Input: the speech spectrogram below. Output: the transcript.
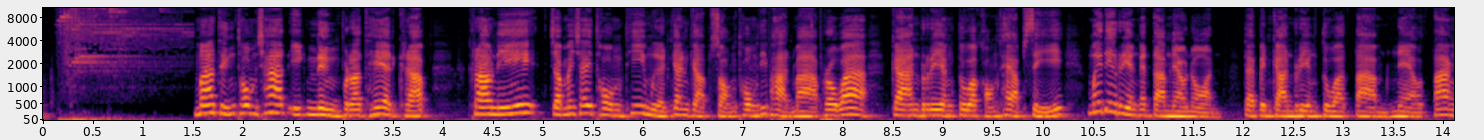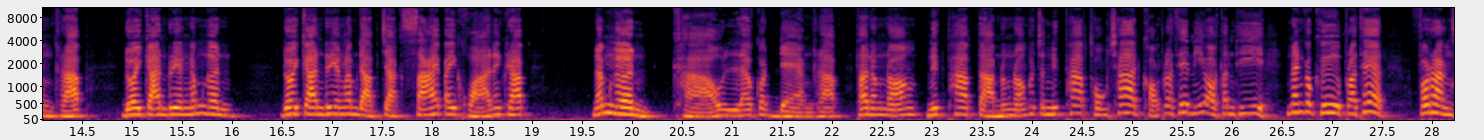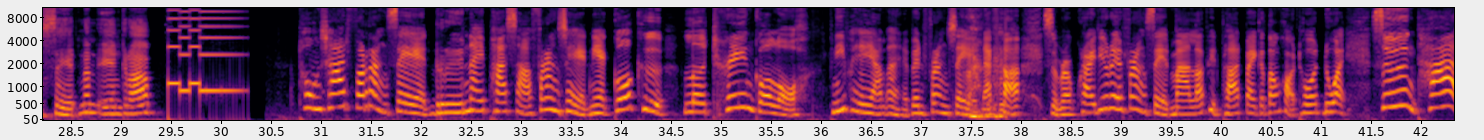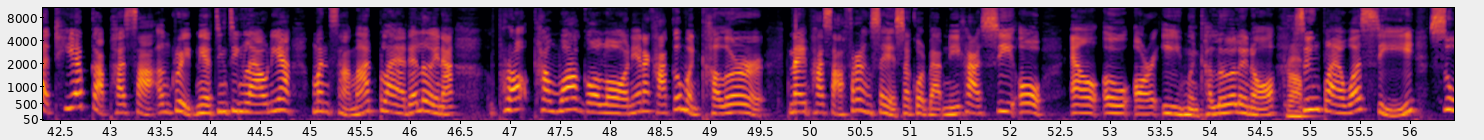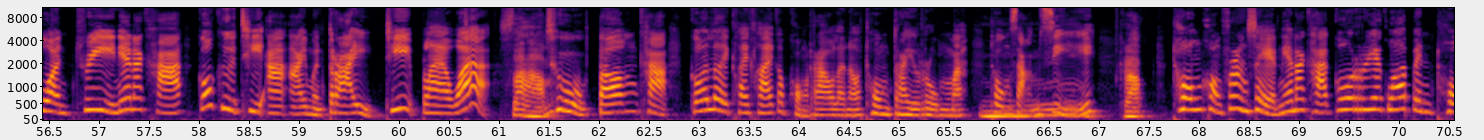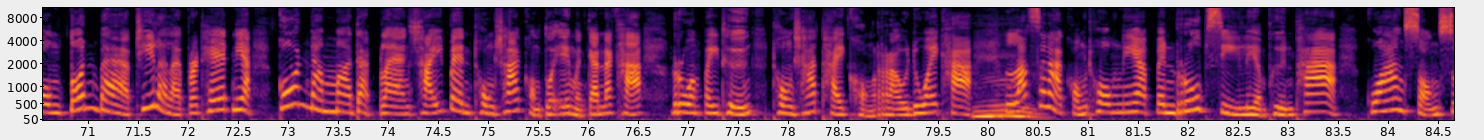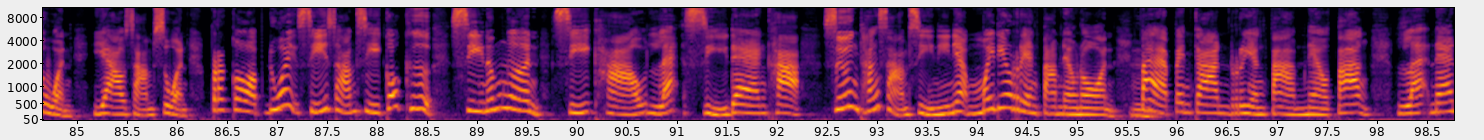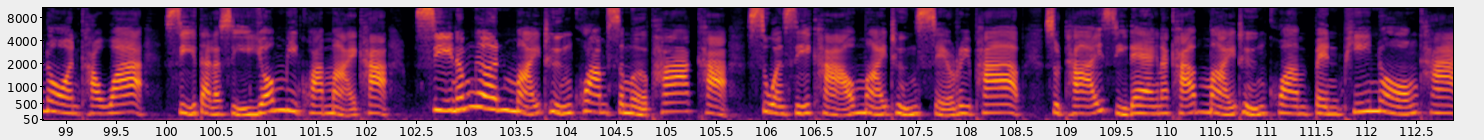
มาถึงธงชาติอีกหนึ่งประเทศครับ คราวนี้จะไม่ใช่ธงที่เหมือนกันกับสองธงที่ผ่านมา เพราะว่าการเรียงตัวของแถบสีไม่ได้เรียงกันตามแนวนอน แต่เป็นการเรียงตัวตามแนวตั้งครับ โดยการเรียงน้ำเงิน โดยการเรียงลำดับจากซ้ายไปขวานะครับ น้ำเงิน ขาวแล้วก็แดงครับ ถ้าน้องๆ นึกภาพตามน้องๆ ก็จะนึกภาพธงชาติของประเทศนี้ออกทันที นั่นก็คือประเทศฝรั่งเศสนั่นเองครับ ธงชาติฝรั่งเศส หรือในภาษาฝรั่งเศสเนี่ยก็คือ le triangolo นี่พยายามอ่านให้เป็นฝรั่งเศสนะคะสำหรับใครที่เรียนฝรั่งเศสมาแล้วผิดพลาดไปก็ต้องขอโทษด้วย ซึ่งถ้าเทียบกับภาษาอังกฤษเนี่ยจริง ๆ แล้วเนี่ยมันสามารถแปลได้เลยนะ เพราะคำว่า golo เนี่ยนะคะก็เหมือน color ในภาษาฝรั่งเศสสะกดแบบนี้ค่ะ c o l o r e เหมือน color เลยเนาะครับซึ่งแปลว่าสีส่วน tree เนี่ยนะคะก็คือ t r i เหมือนไตร ที่แปลว่า 3 ถูกต้องค่ะ ก็เลยคล้าย ๆ กับของเราแล้วเนาะธงไตรรงค์มาธงสามสีครับธงของฝรั่งเศสเนี่ยนะคะ ก็เรียกว่าเป็นธงต้นแบบที่หลาย ๆ ประเทศเนี่ยก็นำมาดัดแปลงใช้เป็นธงชาติของตัวเองเหมือนกันนะคะ รวมไปถึงธงชาติไทยของเราด้วยค่ะอืมลักษณะของธงเนี่ยเป็นรูปสี่เหลี่ยมผืนผ้า กว้างสองส่วน ยาวสามส่วน ประกอบด้วยสีสามสีก็คือ สีน้ำเงิน สีขาวและสีแดงค่ะ ซึ่งทั้ง 3 สีนี้เนี่ยไม่ได้เรียงตามแนวนอน แต่เป็นการเรียงตามแนวตั้ง และแน่นอนค่ะว่า สีแต่ละสีย่อมมีความหมายค่ะสีน้ำเงินหมายถึงความเสมอภาคค่ะ ส่วนสีขาวหมายถึงเสรีภาพ สุดท้ายสีแดงนะคะ หมายถึงความเป็นพี่น้องค่ะ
